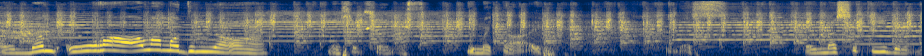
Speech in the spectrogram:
Yani ben oha alamadım ya. Neyse bir şey olmaz. Yemek daha iyi. Ölmez. Ölmezsek iyidir ama.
